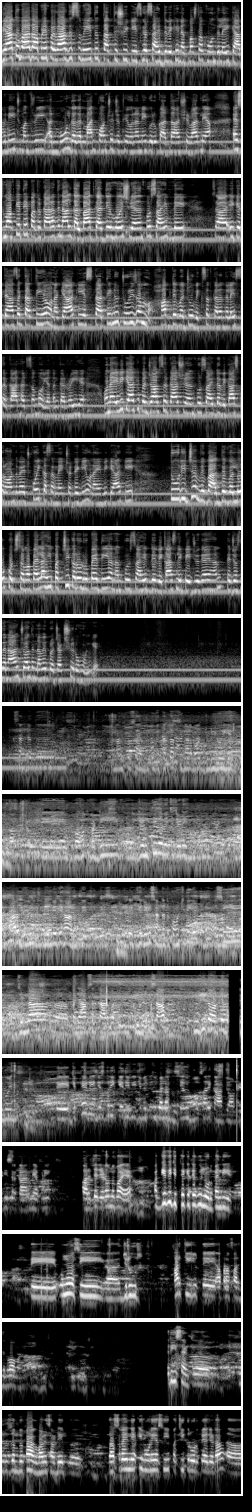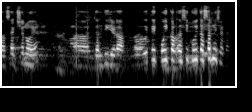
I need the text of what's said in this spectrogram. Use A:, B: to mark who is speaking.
A: ਵਿਆਹ ਤੋਂ ਬਾਅਦ ਆਪਣੇ ਪਰਿਵਾਰ ਦੇ ਸਮੇਤ ਤਖਤ ਸ੍ਰੀ ਕੇਸਗੜ੍ਹ ਸਾਹਿਬ ਦੇ ਵਿਖੇ ਨਤਮਸਤਕ ਹੋਣ ਦੇ ਲਈ ਕੈਬਨਿਟ ਮੰਤਰੀ ਅਨਮੋਲ ਗਗਨ ਮਾਨ ਪਹੁੰਚੇ, ਜਿੱਥੇ ਉਹਨਾਂ ਨੇ ਗੁਰੂ ਘਰ ਦਾ ਆਸ਼ੀਰਵਾਦ ਲਿਆ। ਇਸ ਮੌਕੇ ਤੇ ਪੱਤਰਕਾਰਾਂ ਦੇ ਨਾਲ ਗੱਲਬਾਤ ਕਰਦੇ ਹੋਏ ਸ੍ਰੀ ਅਨੰਦਪੁਰ ਸਾਹਿਬ ਨੇ ਇੱਕ ਇਤਿਹਾਸਕ ਧਰਤੀ ਹੈ। ਉਹਨਾਂ ਕਿਹਾ ਕਿ ਇਸ ਧਰਤੀ ਨੂੰ ਟੂਰਿਜ਼ਮ ਹੱਬ ਦੇ ਵਜੋਂ ਵਿਕਸਿਤ ਕਰਨ ਦੇ ਲਈ ਸਰਕਾਰ ਹਰ ਸੰਭਵ ਯਤਨ ਕਰ ਰਹੀ ਹੈ। ਉਹਨਾਂ ਇਹ ਵੀ ਕਿਹਾ ਕਿ ਪੰਜਾਬ ਸਰਕਾਰ ਸ੍ਰੀ ਅਨੰਦਪੁਰ ਸਾਹਿਬ ਦਾ ਵਿਕਾਸ ਕਰਾਉਣ ਦੇ ਵਿੱਚ ਕੋਈ ਕਸਰ ਨਹੀਂ ਛੱਡੇਗੀ। ਉਹਨਾਂ ਇਹ ਵੀ ਕਿਹਾ ਕਿ ਟੂਰਿਜ਼ਮ ਵਿਭਾਗ ਦੇ ਵੱਲੋਂ ਕੁਝ ਸਮਾਂ ਪਹਿਲਾਂ ਹੀ 25 ਕਰੋੜ ਰੁਪਏ ਦੀ ਅਨੰਦਪੁਰ ਸਾਹਿਬ ਦੇ ਵਿਕਾਸ ਲਈ ਭੇਜੇ ਗਏ ਹਨ ਤੇ ਜਿਸ ਦੇ ਨਾਲ ਜਲਦ ਨਵੇਂ ਪ੍ਰੋਜੈਕਟ ਸ਼ੁਰੂ ਹੋਣਗੇ।
B: ਸੰਗਤ ਅਨੰਦਪੁਰ ਸਾਹਿਬ ਦੀ ਪਵਿੱਤਰ ਨਾਲ ਬਹੁਤ ਜੁੜੀ ਹੋਈ ਹੈ ਤੇ ਬਹੁਤ ਵੱਡੀ ਗਿਣਤੀ ਦੇ ਵਿੱਚ ਜਿਹੜੇ ਹਰ ਦਿਨ ਮੇਲੇ ਤਿਉਹਾਰ ਉੱਤੇ ਇੱਥੇ ਜਿਹੜੀ ਸੰਗਤ ਪਹੁੰਚਦੀ ਹੈ। ਅਸੀਂ ਜਿੰਨਾ ਪੰਜਾਬ ਸਰਕਾਰ ਵੱਲੋਂ ਮੁੱਖ ਮੰਤਰੀ ਸਾਹਿਬ ਨਿੱਜੀ ਤੌਰ ਤੇ ਹੋਏ ਨੇ। ਤੇ ਜਿੱਥੇ ਵੀ ਜਿਸ ਤਰੀਕੇ ਦੀ ਵੀ ਜਿਵੇਂ ਤੁਸੀਂ ਪਹਿਲਾਂ ਦੱਸਿਆ ਵੀ ਬਹੁਤ ਸਾਰੇ ਕਾਰਜ ਆਲਰੇਡੀ ਸਰਕਾਰ ਨੇ ਆਪਣੀ ਫਰਜ਼ ਹੈ ਜਿਹੜਾ ਉਹ ਨਿਭਾਇਆ। ਹੈ। ਅੱਗੇ ਵੀ ਜਿੱਥੇ ਕਿਤੇ ਕੋਈ ਲੋੜ ਪੈਂਦੀ ਹੈ ਤੇ ਉਹਨੂੰ ਅਸੀਂ ਅਹ, ਜ਼ਰੂਰ ਹਰ ਚੀਜ਼ ਉੱਤੇ ਆਪਣਾ ਫਰਜ਼ ਨਿਭਾਵਾਂਗੇ। ਰੀਸੈਂਟ ਟੂਰਿਜ਼ਮ ਵਿਭਾਗ ਵਾਲੇ ਸਾਡੇ ਅਹ, ਦੱਸ ਰਹੇ ਨੇ ਕਿ ਹੁਣੇ ਅਸੀਂ 25 ਕਰੋੜ ਰੁਪਇਆ ਜਿਹੜਾ ਸੈਕਸ਼ਨ ਹੋਇਆ। ਅਹ, ਜਲਦੀ ਜਿਹੜਾ ਇਹ ਤੇ ਕੋਈ ਕ- ਅਸੀਂ ਕੋਈ ਕਸਰ ਨਹੀਂ ਛੱਡਾਂਗੇ।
